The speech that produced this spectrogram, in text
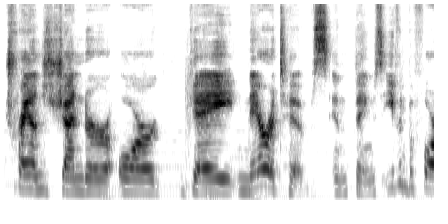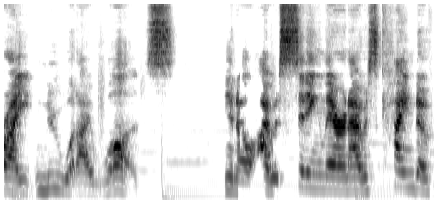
transgender or gay narratives in things, even before I knew what I was. You know, I was sitting there and I was kind of,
